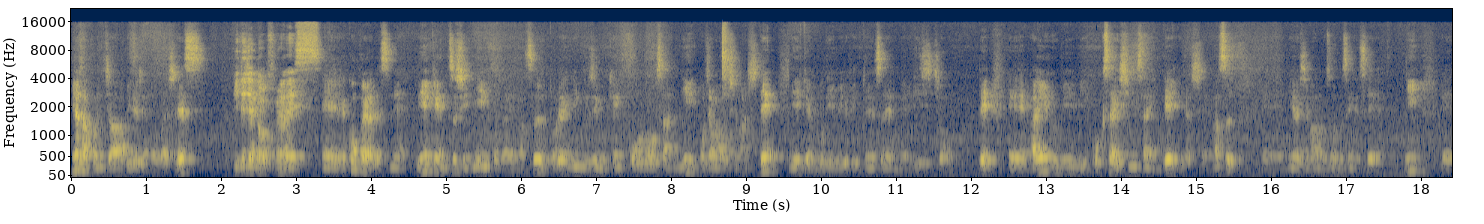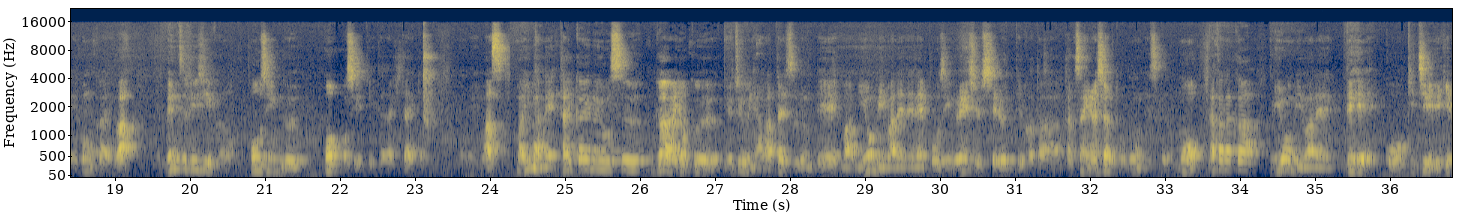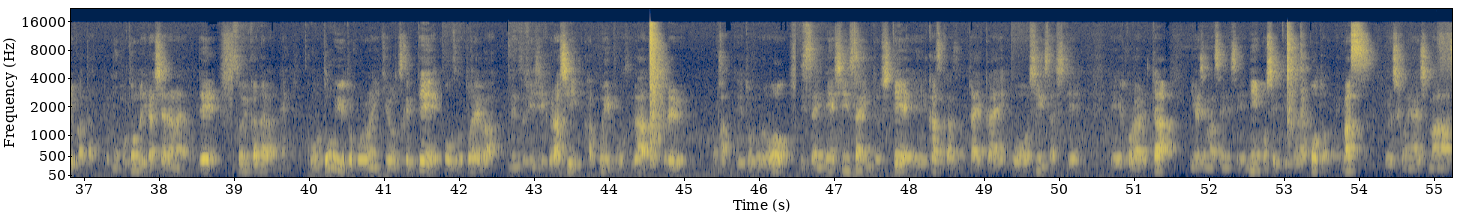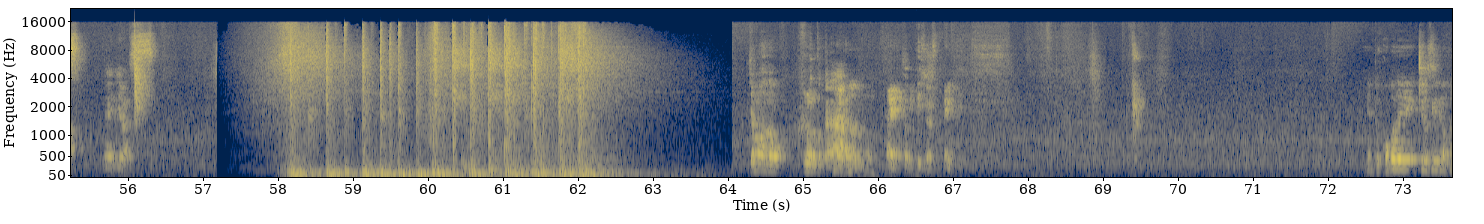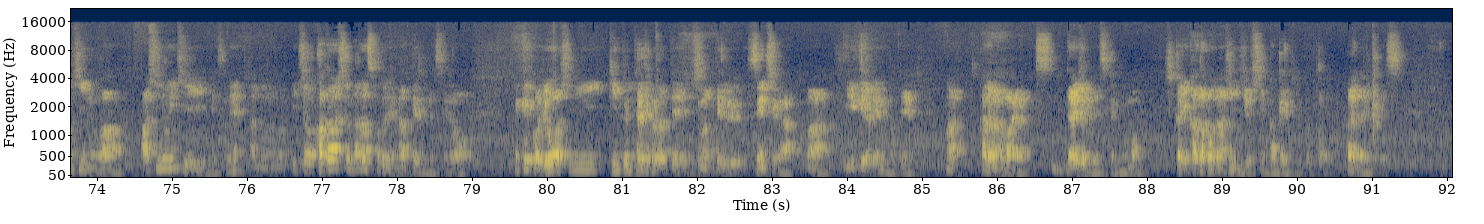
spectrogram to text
皆さんこんにちは、ビレジェンド小林です。ビレジェンド、木村です。えー今回はですね、三重県津市にございますトレーニングジム健康堂さんにお邪魔をしまして、三重県ボディビルフィットネス連盟理事長で、えー IFBB 国際審査員でいらっしゃいます、えー宮島望先生に、えー今回はメンズフィジークのポージングを教えていただきたいと思います、まあ、今ね大会の様子がよく YouTube に上がったりするんで、まあ、見よう見まねでねポージング練習してるっていう方たくさんいらっしゃると思うんですけどもなかなか見よう見まねでこうきっちりできる方ってもうほとんどいらっしゃらないのでそういう方がねこうどういうところに気をつけてポーズを取ればメンズフィジークらしいかっこいいポーズが取れるのかっていうところを実際にね審査員として数々の大会を審査して来られた宮島先生に教えていただこうと思いますよろしくお願いしますお願いします。じゃあもうあのフロントかはい、こらのところ。はい。見ていきます。はい。えっと、ここで気をつけてほしいのは、足の位置ですね。あの一応、片足を流すことにはなってるんですけど、結構両足に均等に体重がかかってしまっている選手が、まあ、見受けられるので、まあ、彼らの場合は大丈夫ですけれども、しっかり片方の足に重心をかけるということが大事です。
